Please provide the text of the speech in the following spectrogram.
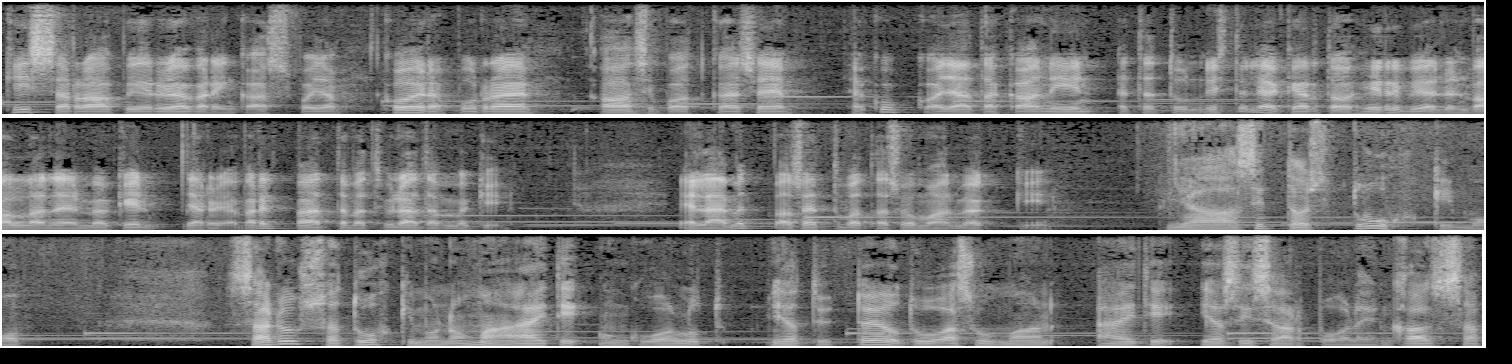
Kissa raapii ryövärin kasvoja, koira puree, aasi potkaisee ja kukko ajaa takaa niin, että tunnistelija kertoo hirviöiden vallanneen mökin ja ryövärit päättävät hylätä mökin. Eläimet asettuvat asumaan mökkiin. Ja sitten olisi Tuhkimo. Sadussa Tuhkimon oma äiti on kuollut ja tyttö joutuu asumaan äiti- ja sisarpuolien kanssa,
